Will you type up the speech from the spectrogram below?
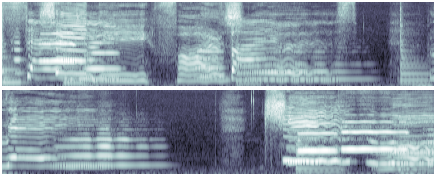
Sandy, fires. fires. Ray, cheap wool,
